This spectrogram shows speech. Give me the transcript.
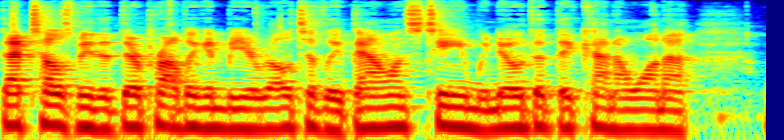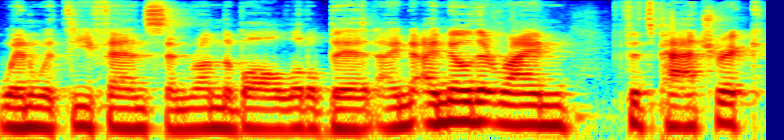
that tells me that they're probably going to be a relatively balanced team. We know that they kind of want to win with defense and run the ball a little bit. I, I know that Ryan Fitzpatrick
